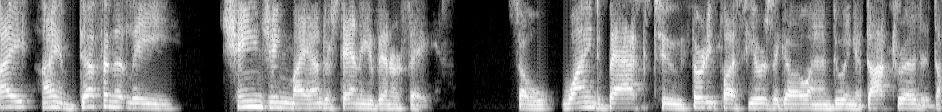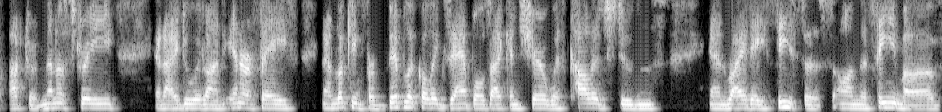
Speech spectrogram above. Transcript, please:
I I am definitely changing my understanding of interfaith. So wind back to 30 plus years ago, I'm doing a doctorate, a doctor of ministry, and I do it on interfaith. And I'm looking for biblical examples I can share with college students and write a thesis on the theme of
